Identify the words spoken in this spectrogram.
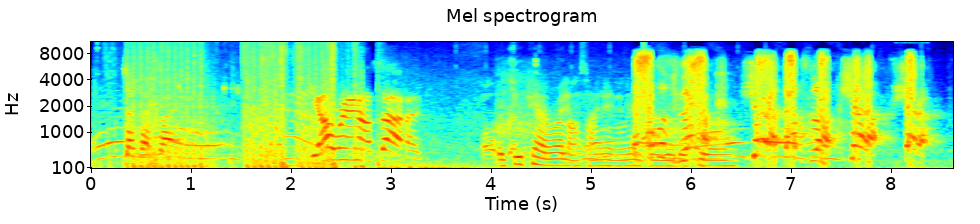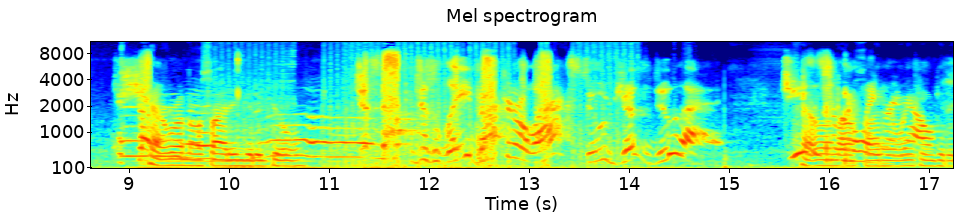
stuck outside. Y'all ran outside. All But you can't run outside and eliminated. That was get a kill. luck. Shut up, that was luck. Shut up, shut up. Just shut Can't up. run outside and get a kill. Just stop, just lay back and relax, dude. Just do that. Jesus, you're run annoying outside right now. get a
